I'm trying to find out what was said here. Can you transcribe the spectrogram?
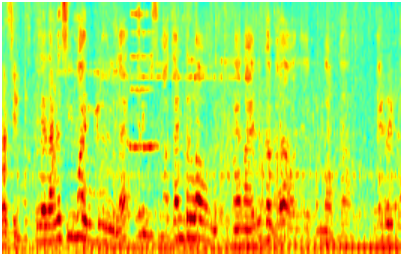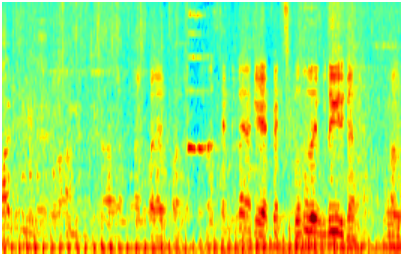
ரசிக்கணும் இல்ல ரகசியமா இருக்கிறது இல்ல. எனக்கு சும்மா ஜென்ரலா ஒண்ணு நான் எதிர்பார்க்கல வந்து எனக்கு ஃப்ரெண்ட்ஸுக்கு வந்து உதவி இருக்காங்க. அது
